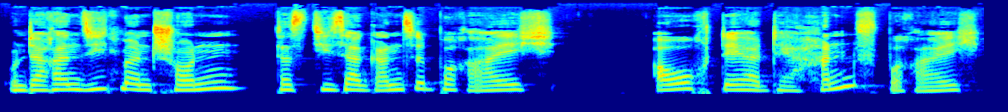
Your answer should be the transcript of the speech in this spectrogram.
Und daran sieht man schon, dass dieser ganze Bereich auch der, der Hanfbereich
